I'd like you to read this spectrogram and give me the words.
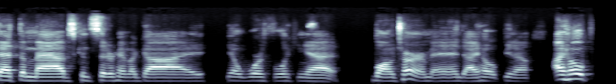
that the Mavs consider him a guy, you know, worth looking at long term. And I hope, you know, I hope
